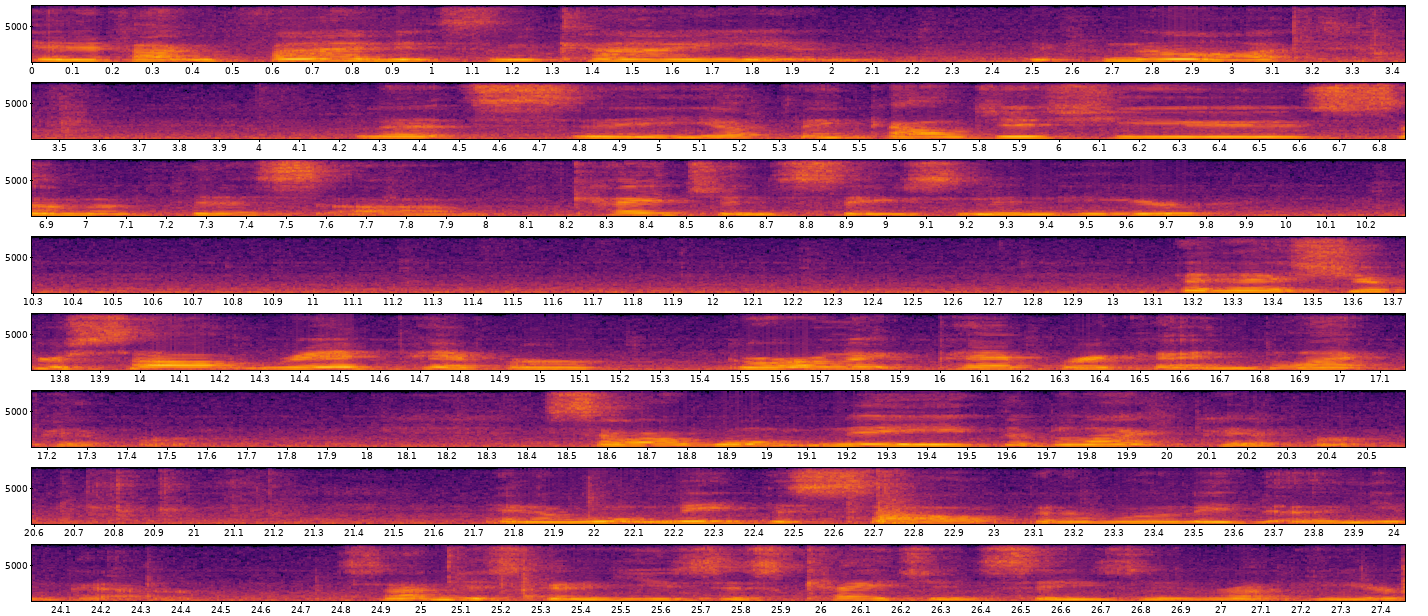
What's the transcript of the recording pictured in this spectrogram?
And if I can find it, some cayenne. If not, let's see, I think I'll just use some of this um, Cajun seasoning here that has sugar, salt, red pepper, garlic, paprika, and black pepper. So I won't need the black pepper and I won't need the salt, but I will need the onion powder. So I'm just going to use this Cajun seasoning right here.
